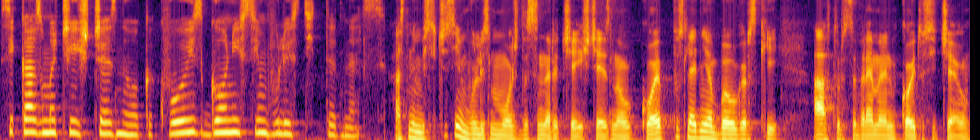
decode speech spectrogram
си казваме, че е изчезнала. Какво изгони символистите днес? Аз не мисля, че символизма може да се нарече изчезнал. Кой е последния български автор съвременен, който си чел?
